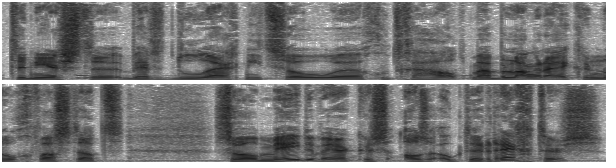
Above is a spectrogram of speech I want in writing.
ten eerste werd het doel eigenlijk niet zo uh, goed gehaald. Maar belangrijker nog was dat zowel medewerkers als ook de rechters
